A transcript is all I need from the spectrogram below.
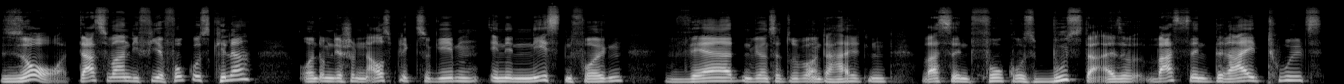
So, das waren die vier Fokuskiller. Und um dir schon einen Ausblick zu geben, in den nächsten Folgen werden wir uns darüber unterhalten, was sind Fokus Booster, also was sind drei Tools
